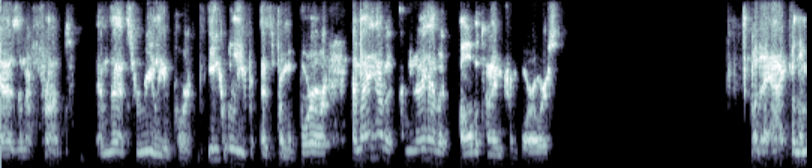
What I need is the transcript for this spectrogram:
as an affront. And that's really important. Equally as from a borrower, and I have it, I mean, I have it all the time from borrowers when I act for them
